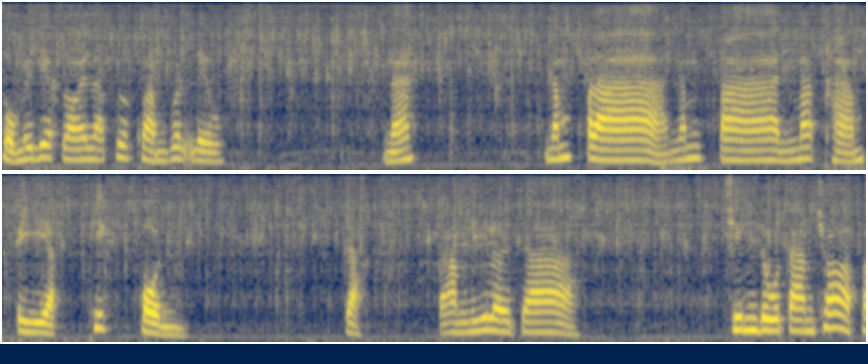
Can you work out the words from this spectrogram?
สมไว้เรียบร้อยแล้วเพื่อความรวดเร็ว นะ น้ำปลา น้ำตาล มะขามเปียก พริกป่นจ้ะตามนี้เลยจ้า ชิมดูตามชอบผ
